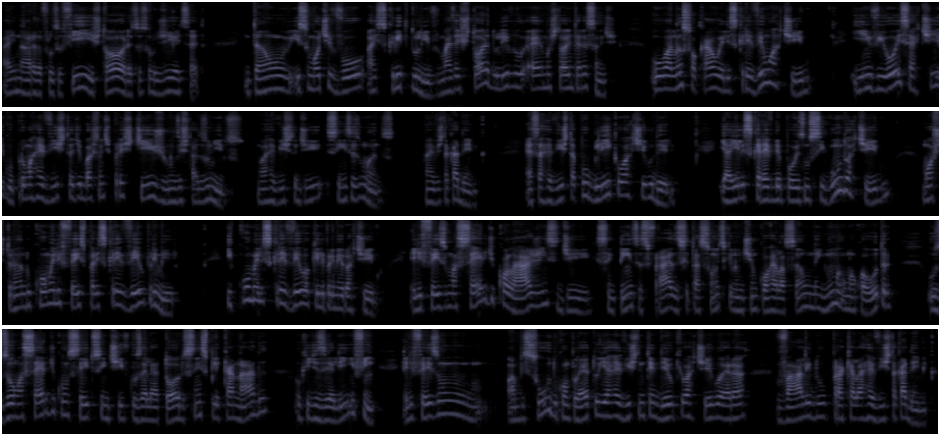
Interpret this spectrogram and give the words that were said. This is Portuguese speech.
Aí na área da filosofia, história, sociologia, etc. Então, isso motivou a escrita do livro, mas a história do livro é uma história interessante. O Alan Sokal, ele escreveu um artigo e enviou esse artigo para uma revista de bastante prestígio nos Estados Unidos, uma revista de ciências humanas, uma revista acadêmica. Essa revista publica o artigo dele. E aí ele escreve depois um segundo artigo mostrando como ele fez para escrever o primeiro. E como ele escreveu aquele primeiro artigo? Ele fez uma série de colagens de sentenças, frases, citações que não tinham correlação nenhuma uma com a outra, usou uma série de conceitos científicos aleatórios sem explicar nada o que dizer ali, enfim, ele fez um absurdo completo e a revista entendeu que o artigo era válido para aquela revista acadêmica.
